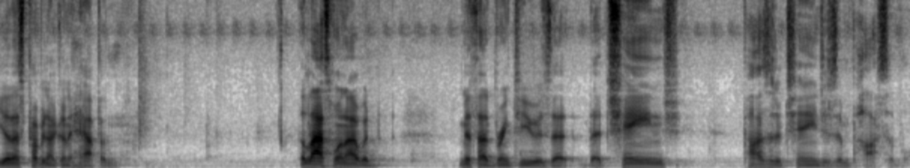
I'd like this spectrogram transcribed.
yeah, that's probably not going to happen. The last one I would, myth I'd bring to you is that, that change, positive change is impossible.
